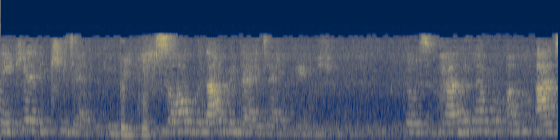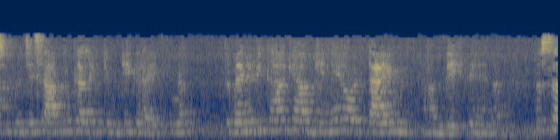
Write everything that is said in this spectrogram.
نیکیاں لکھی جائیں گی۔ بالکل۔ سو گناہ مٹائے جائیں گے۔ تو سبحان اللہ وہ ہم آج جیسے آپ نے کل ایکٹیویٹی کرائی تھی نا تو میں نے بھی کہا کہ آپ گنے اور ٹائم ہم دیکھتے ہیں نا۔ تو سب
